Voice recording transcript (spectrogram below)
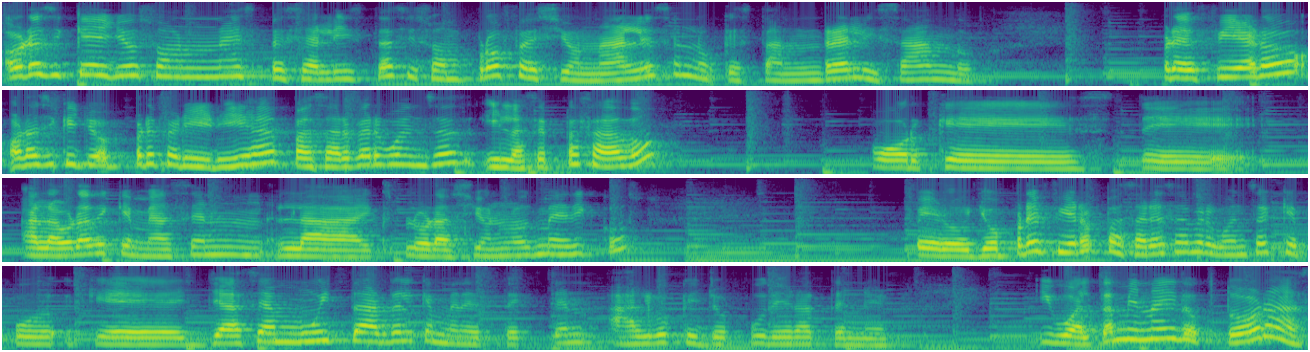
Ahora sí que ellos son especialistas y son profesionales en lo que están realizando. Prefiero, ahora sí que yo preferiría pasar vergüenzas y las he pasado porque este, a la hora de que me hacen la exploración los médicos, pero yo prefiero pasar esa vergüenza que, que ya sea muy tarde el que me detecten algo que yo pudiera tener. Igual también hay doctoras,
